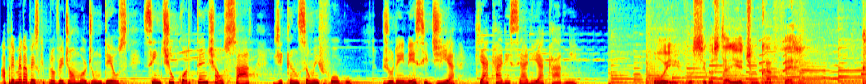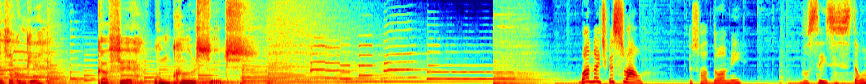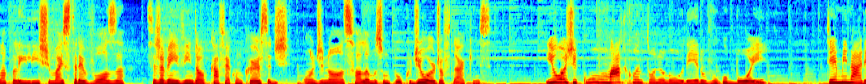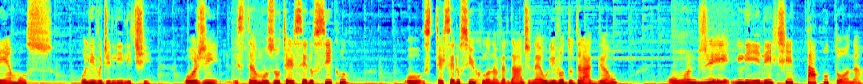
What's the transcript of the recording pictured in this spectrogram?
A primeira vez que provei de um amor de um Deus, senti o cortante alçar de canção e fogo. Jurei nesse dia que acariciaria a carne. Oi, você gostaria de um café? Café com quê? Café com Cursed. Boa noite, pessoal. Eu sou a Domi. Vocês estão na playlist mais trevosa Seja bem-vindo ao Café com Cursed, onde nós falamos um pouco de World of Darkness. E hoje, com o Marco Antônio Loureiro, vulgo Boi, terminaremos o livro de Lilith. Hoje estamos no terceiro ciclo, o terceiro círculo, na verdade, né? O livro do dragão, onde Lilith tá putona.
